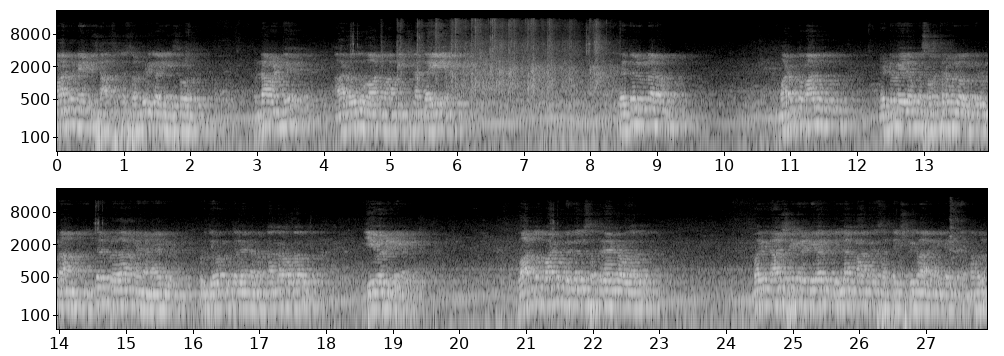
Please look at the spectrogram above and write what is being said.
మార్లు నేను శాసనసభ్యుడిగా ఈ సో ఉన్నామంటే ఆ రోజు వారు మాకు ఇచ్చిన ధైర్యం పెద్దలు ఉన్నారు. మరొక వారు రెండు వేల ఒక సంవత్సరంలో ఇక్కడున్న ఇద్దరు ప్రధానమైన నాయకులు ఇప్పుడు దివంగతులైన రత్నాకరరావు గారు జీవన్ రెడ్డి గారు. వారితో పాటు పెద్దలు సత్యనారాయణరావు గారు మరి రాజశేఖర రెడ్డి గారు జిల్లా కాంగ్రెస్ అధ్యక్షుడిగా ఎన్నికైన క్రమంలో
